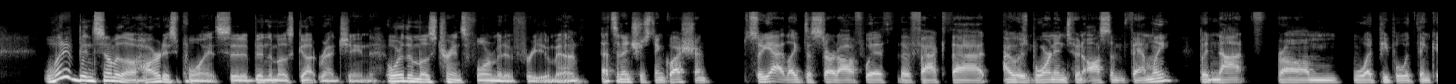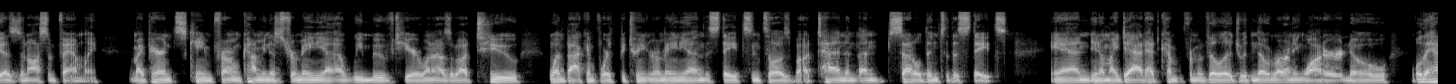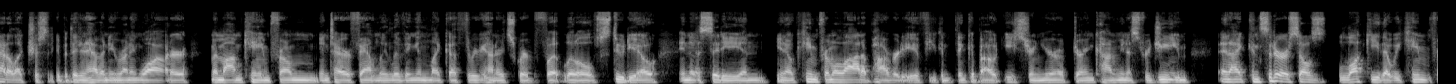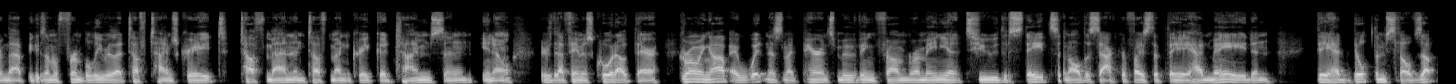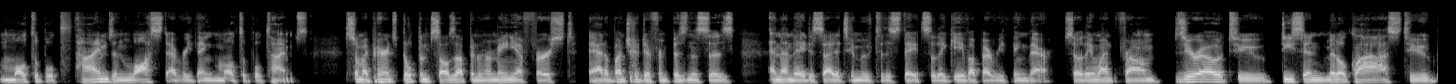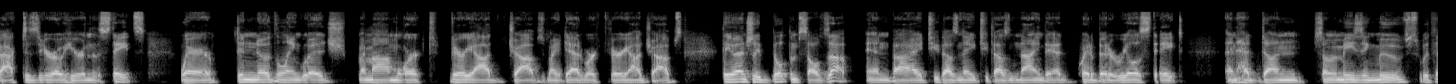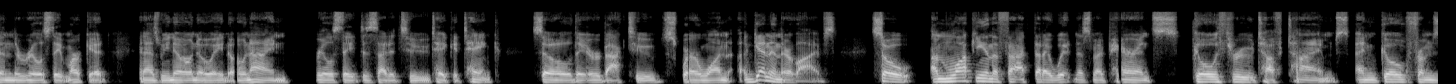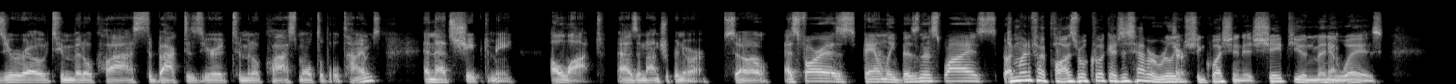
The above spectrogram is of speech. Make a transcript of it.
What have been some of the hardest points that have been the most gut wrenching or the most transformative for you, man? That's an interesting question. So, yeah, I'd like to start off with the fact that I was born into an awesome family, but not from what people would think as an awesome family. My parents came from communist Romania. We moved here when I was about two, went back and forth between Romania and the States until I was about 10, and then settled into the States. And, you know, my dad had come from a village with no running water, no, well, they had electricity, but they didn't have any running water. My mom came from entire family living in like a 300 square foot little studio in a city and, you know, came from a lot of poverty. If you can think about Eastern Europe during communist regime. And I consider ourselves lucky that we came from that because I'm a firm believer that tough times create tough men and tough men create good times. And, you know, there's that famous quote out there. Growing up, I witnessed my parents moving from Romania to the States and all the sacrifice that they had made. And they had built themselves up multiple times and lost everything multiple times. So my parents built themselves up in Romania first. They had a bunch of different businesses and then they decided to move to the States. So they gave up everything there. So they went from zero to decent middle class to back to zero here in the States, where didn't know the language. My mom worked very odd jobs. My dad worked very odd jobs. They eventually built themselves up. And by 2008, 2009, they had quite a bit of real estate and had done some amazing moves within the real estate market. And as we know, in 08, 09, real estate decided to take a tank. So they were back to square one again in their lives. So I'm lucky in the fact that I witnessed my parents go through tough times and go from zero to middle class to back to zero to middle class multiple times. And that's shaped me a lot as an entrepreneur. So as far as family business wise, Do you mind if I pause real quick? I just have a really Sure. interesting question. It shaped you in many Yeah. ways.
